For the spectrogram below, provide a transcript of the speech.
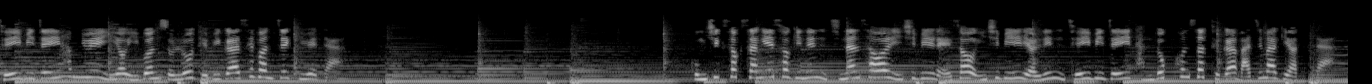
JBJ 합류에 이어 이번 솔로 데뷔가 세 번째 기회다. 공식 석상에 서기는 지난 4월 20일에서 22일 열린 JBJ 단독 콘서트가 마지막이었다.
